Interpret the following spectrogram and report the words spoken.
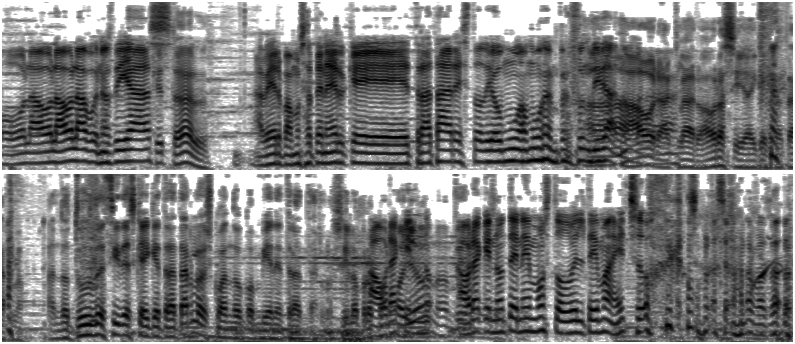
Hola, hola, hola, buenos días. ¿Qué tal? A ver, vamos a tener que tratar esto de Oumuamua en profundidad, Ah, ¿no? Para- Ahora, claro, ahora sí hay que tratarlo. Cuando tú decides que hay que tratarlo es cuando conviene tratarlo. Si lo propongo Ahora que, yo, no, tiene ahora que no tenemos todo el tema hecho, como la semana pasada.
